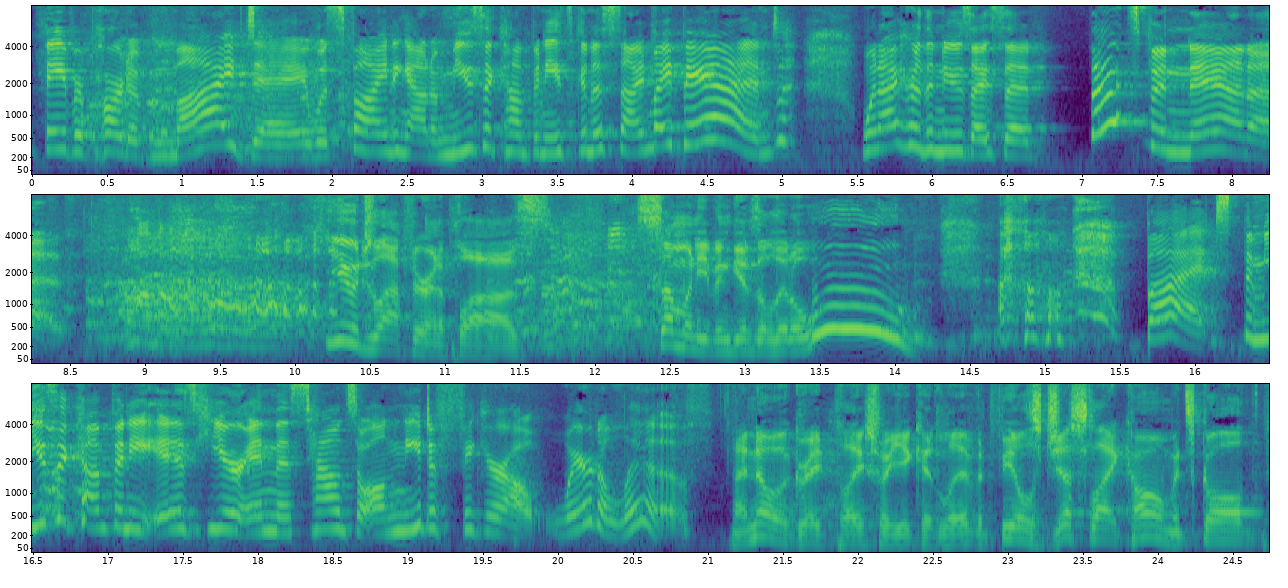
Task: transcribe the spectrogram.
Favorite part of my day was finding out a music company is going to sign my band. When I heard the news, I said, That's bananas. Huge laughter and applause. Someone even gives a little woo. but the music company is here in this town, so I'll need to figure out where to live. I know a great place where you could live. It feels just like home. It's called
